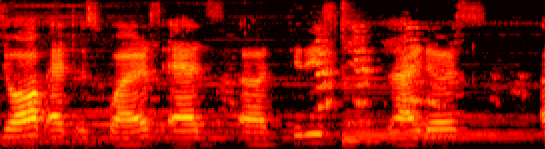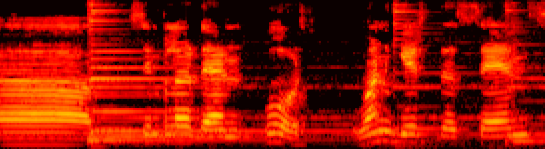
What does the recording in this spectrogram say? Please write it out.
job at squares as uh, three riders uh, simpler than fours. One gets the sense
